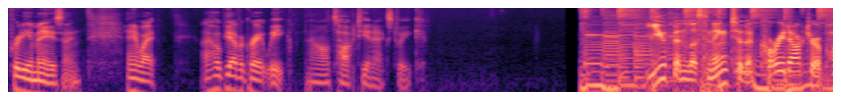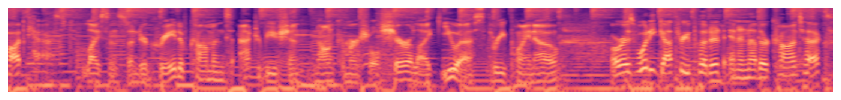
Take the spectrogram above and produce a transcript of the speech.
pretty amazing. Anyway, I hope you have a great week, and I'll talk to you next week. You've been listening to the Cory Doctorow podcast, licensed under Creative Commons Attribution, Non Commercial, Share Alike US 3.0. Or as Woody Guthrie put it in another context,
